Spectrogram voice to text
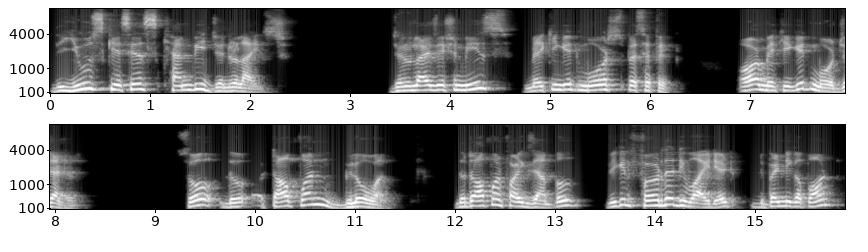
the use cases can be generalized. Generalization means making it more specific or making it more general. So the top one, below one. The top one, for example, we can further divide it depending upon,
